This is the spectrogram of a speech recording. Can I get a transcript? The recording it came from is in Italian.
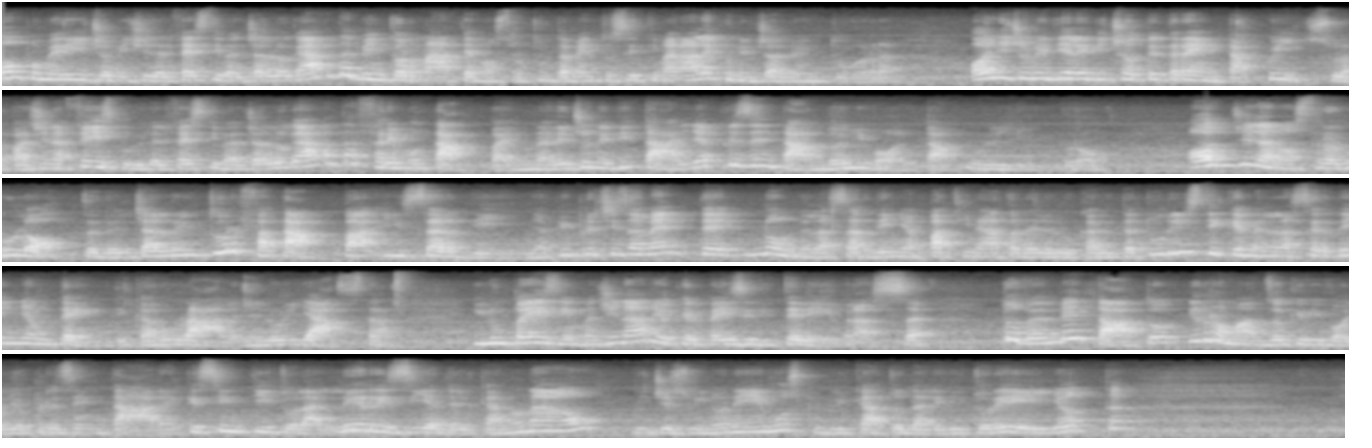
Buon pomeriggio amici del Festival Giallo Garda e bentornati al nostro appuntamento settimanale con il Giallo in Tour. Ogni giovedì alle 18.30 qui sulla pagina Facebook del Festival Giallo Garda faremo tappa in una regione d'Italia presentando ogni volta un libro. Oggi la nostra roulotte del Giallo in Tour fa tappa in Sardegna, più precisamente non nella Sardegna patinata delle località turistiche, ma nella Sardegna autentica, rurale, nell'Ogliastra, in un paese immaginario che è il paese di Telebras, dove è ambientato il romanzo che vi voglio presentare, che si intitola L'eresia del Canonau di Gesuino Nemus, pubblicato dall'editore Elliott.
